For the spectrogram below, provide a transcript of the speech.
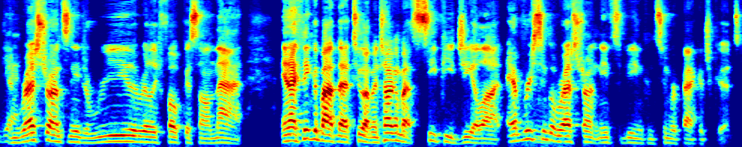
Yeah. and restaurants need to really really focus on that and i think about that too. I've been talking about cpg a lot. Every single restaurant needs to be in consumer packaged goods.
